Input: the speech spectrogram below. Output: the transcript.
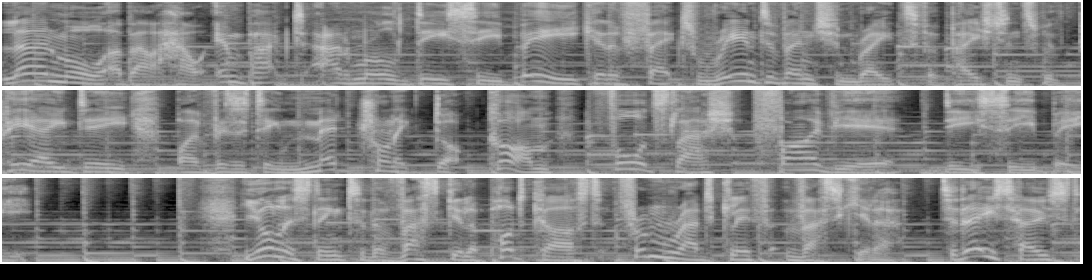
Learn more about how IN.PACT Admiral DCB can affect reintervention rates for patients with PAD by visiting medtronic.com forward slash five year DCB. You're listening to the Vascular Podcast from Radcliffe Vascular. Today's host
